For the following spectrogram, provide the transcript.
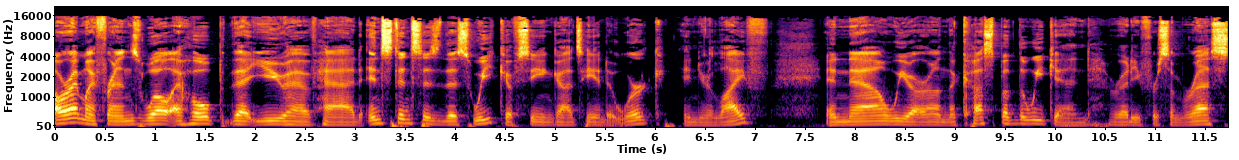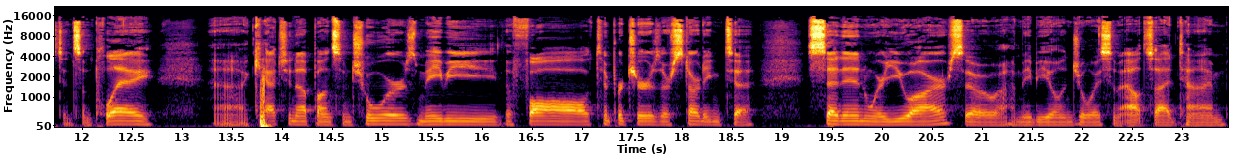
All right, my friends. Well, I hope that you have had instances this week of seeing God's hand at work in your life. And now we are on the cusp of the weekend, ready for some rest and some play, uh, catching up on some chores. Maybe the fall temperatures are starting to set in where you are, so uh, maybe you'll enjoy some outside time.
